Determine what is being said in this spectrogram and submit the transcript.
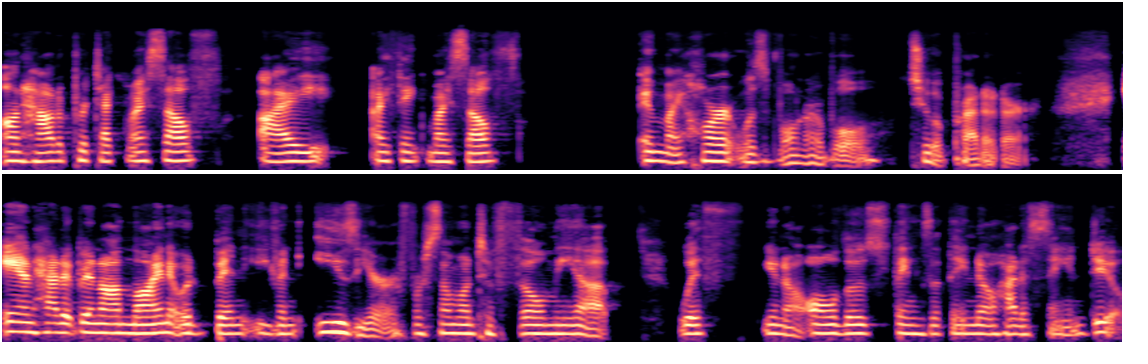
on how to protect myself, I I think myself in my heart was vulnerable to a predator. And had it been online, it would have been even easier for someone to fill me up with, you know, all those things that they know how to say and do.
